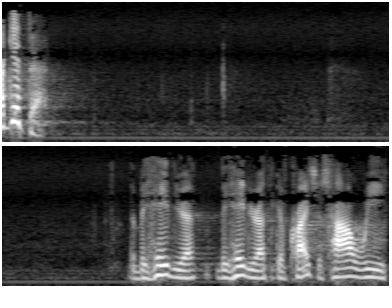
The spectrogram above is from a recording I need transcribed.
I get that. The behavior, behavior ethic of Christ is how we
